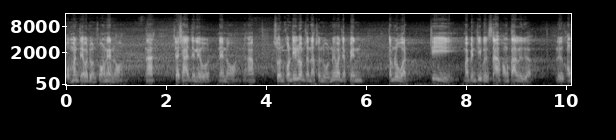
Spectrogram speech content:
ผมมั่นใจว่าโดนฟ้องแน่นอนนะจะช้าจะเร็วแน่นอนนะครับ ส่วนคนที่ร่วมสนับสนุนไม่ว่าจะเป็นตำรวจที่มาเป็นที่ปรึกษาของตาเรือ หรือของ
